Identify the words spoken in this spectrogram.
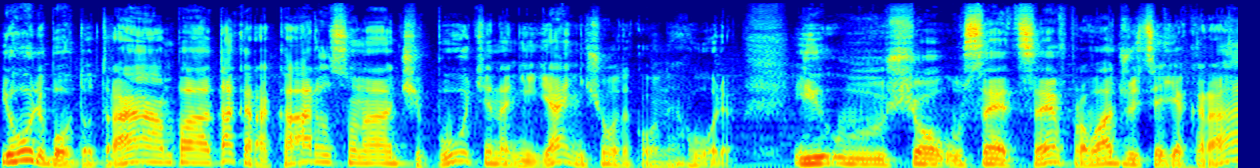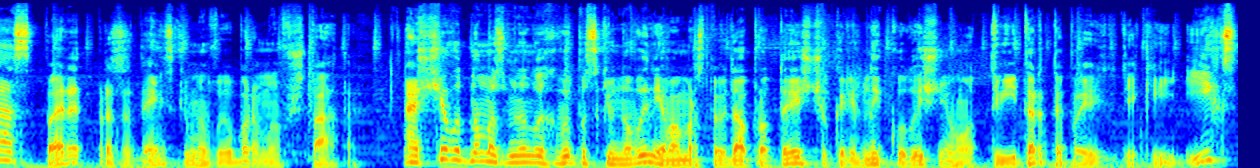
його любов до Трампа, Такера Карлсона чи Путіна. Ні, я нічого такого не говорю. І що усе це впроваджується якраз перед президентськими виборами в Штатах. А ще в одному з минулих випусків новин я вам розповідав про те, що керівник колишнього Twitter, тепер який X,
